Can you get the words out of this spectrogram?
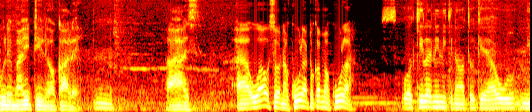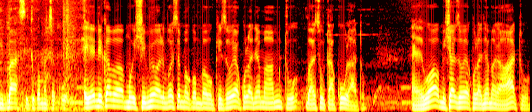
ule maiti ile wakale. Mm. Basi. uh, wao si wanakula tu kama kula Wakila nini kinawatokea au ni basi tu kama chakula? yaani kama mheshimiwa alivyosema kwamba ukizoea kula nyama ya mtu basi utakula tu. E, wao wameshazoea kula nyama za watu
